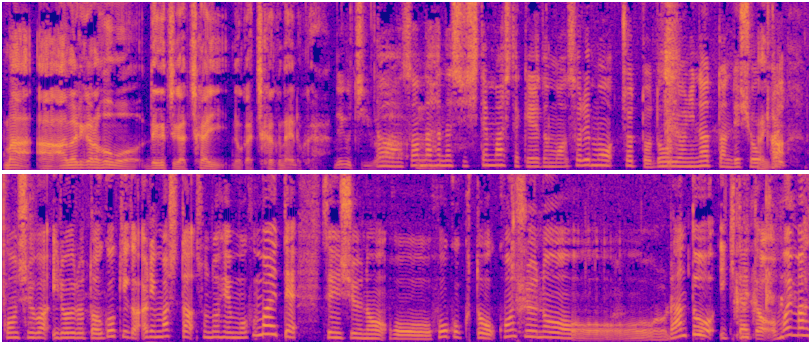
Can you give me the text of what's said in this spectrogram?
まああ、アメリカの方も出口が近いのか近くないのか。出口ああは、そんな話してましたけれども、それもちょっと同様になったんでしょうか、はい。今週はいろいろと動きがありました。その辺も踏まえて先週のほ報告と今週の乱闘いきたいと思いま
